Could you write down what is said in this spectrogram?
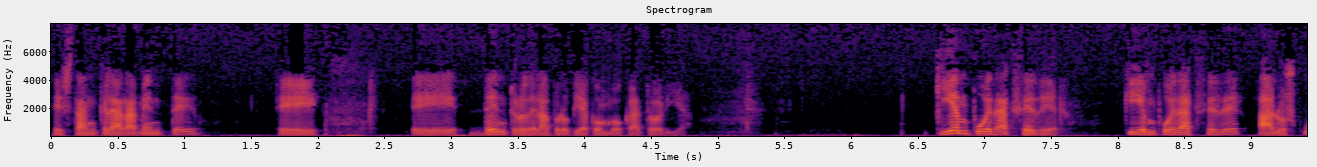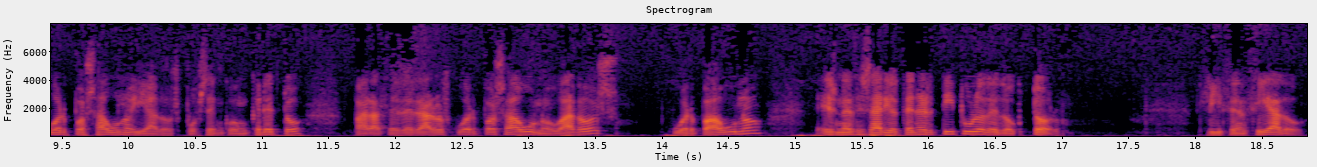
están claramente eh, eh, dentro de la propia convocatoria. ¿Quién puede acceder? ¿Quién puede acceder a los cuerpos A1 y A2? Pues en concreto, para acceder a los cuerpos A1 o A2, cuerpo A1, es necesario tener título de doctor, licenciado,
